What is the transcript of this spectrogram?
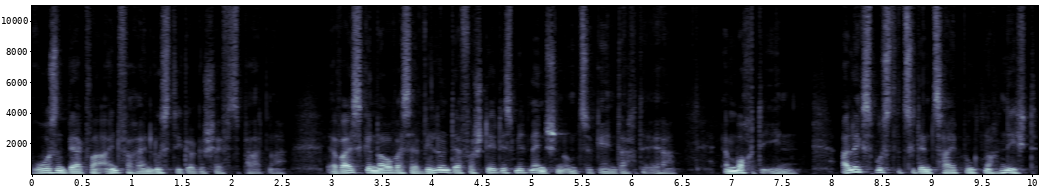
Rosenberg war einfach ein lustiger Geschäftspartner. Er weiß genau, was er will und er versteht es, mit Menschen umzugehen, dachte er. Er mochte ihn. Alex wusste zu dem Zeitpunkt noch nicht,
